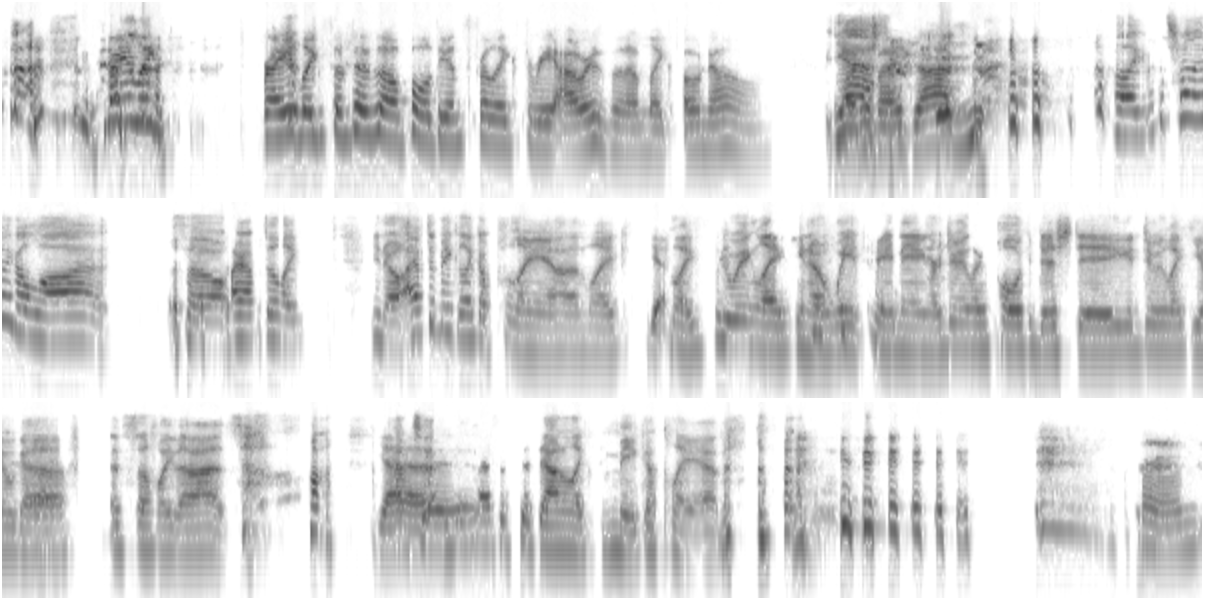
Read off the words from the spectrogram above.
right like right like sometimes i'll pole dance for like three hours and i'm like oh no yeah. what have i done like that's really like a lot. So I have to like, you know, I have to make like a plan, like Yeah. like doing like, you know, weight training or doing like pole conditioning and doing like yoga and stuff like that. So I have, yeah to, I have to sit down and like make a plan. um,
